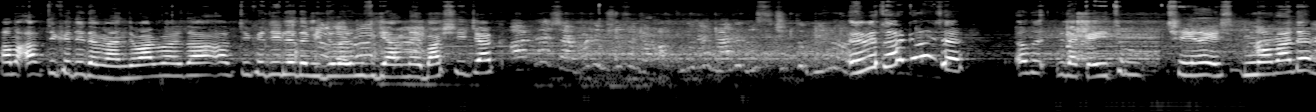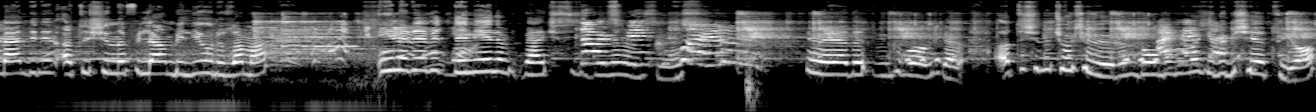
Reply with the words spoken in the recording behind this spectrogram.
Ama Abdülkadir de Mandy var. Bu arada Abdülkadir'le de videolarımız gelmeye başlayacak. Arkadaşlar burada bir şey nasıl çıktı bilmiyorum. Evet arkadaşlar. Bir dakika eğitim şeyine geçtik. Normalde Mendy'nin atışını falan biliyoruz ama yine de bir deneyelim. Belki siz denememişsiniz. Veya 4000 kupa olmuş galiba. Atışını çok seviyorum. Doldurma gibi bir şey atıyor.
